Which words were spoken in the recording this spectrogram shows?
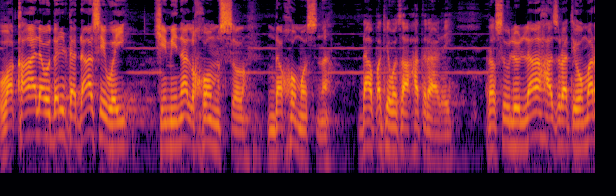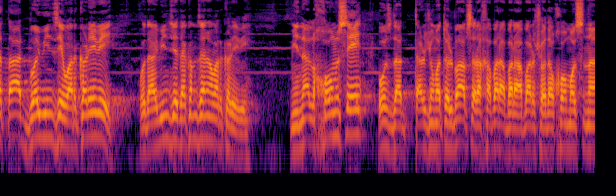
وقال او دلته داسې وی چې من الخمس د خمس نه دا پکې وضاحت راغی رسول الله حضرت عمر ته دوه وینځې ورکړې وې خو دا وینځې د کوم ځای نه ورکړې وې من الخمس اوس د ترجمه الباب سره خبره برابر شو د خمس نه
